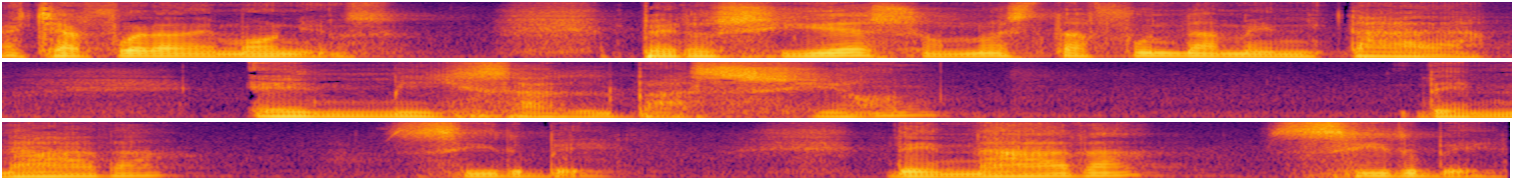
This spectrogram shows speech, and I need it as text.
A echar fuera demonios. Pero si eso no está fundamentada en mi salvación, de nada sirve. De nada sirve.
